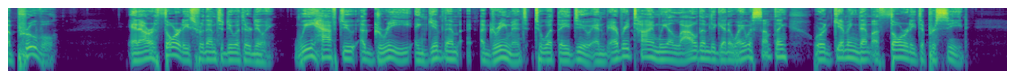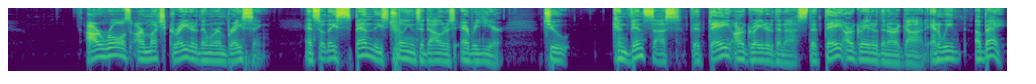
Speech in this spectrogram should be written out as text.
approval and our authorities for them to do what they're doing. We have to agree and give them agreement to what they do. And every time we allow them to get away with something, we're giving them authority to proceed. Our roles are much greater than we're embracing. And so they spend these trillions of dollars every year to convince us that they are greater than us, that they are greater than our God, and we obey.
